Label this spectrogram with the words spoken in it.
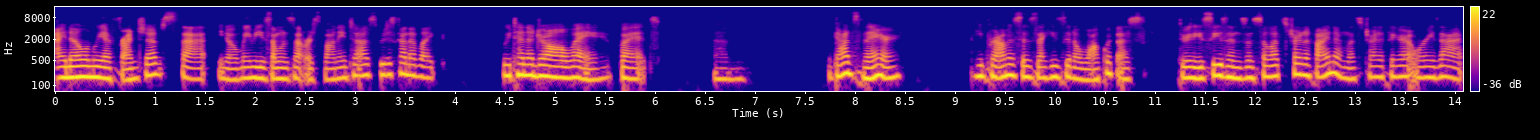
I know when we have friendships that, you know, maybe someone's not responding to us, we just kind of like we tend to draw away, but um God's there. He promises that he's going to walk with us through these seasons and so let's try to find him. Let's try to figure out where he's at.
